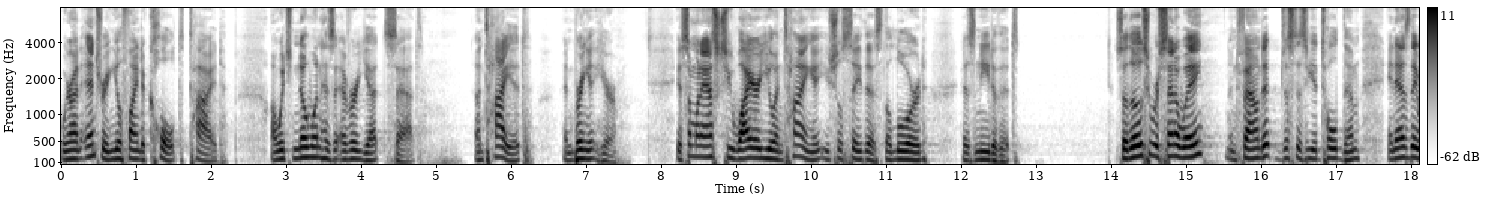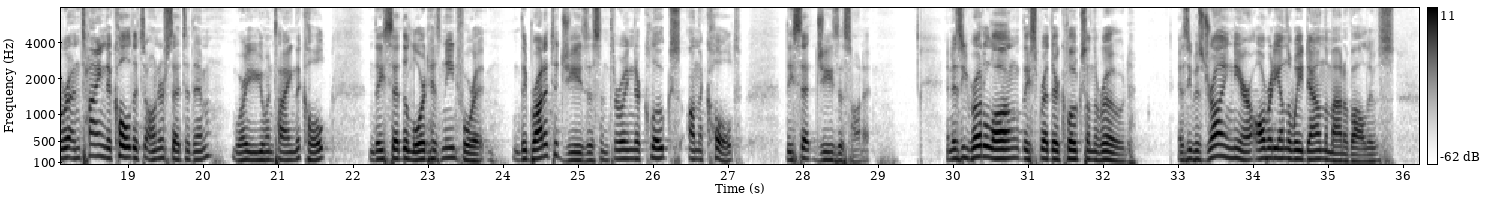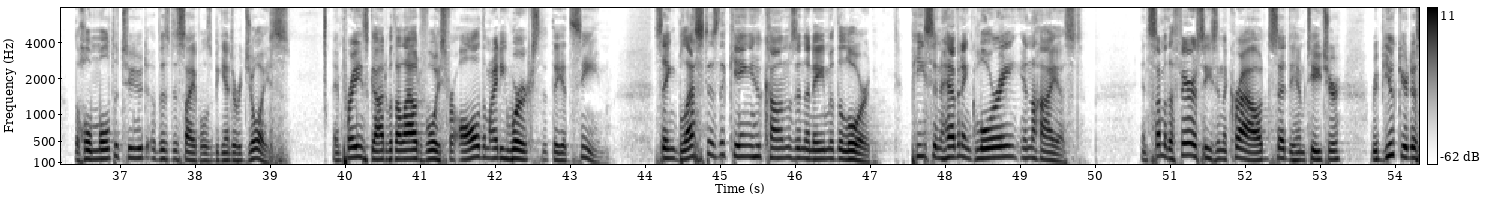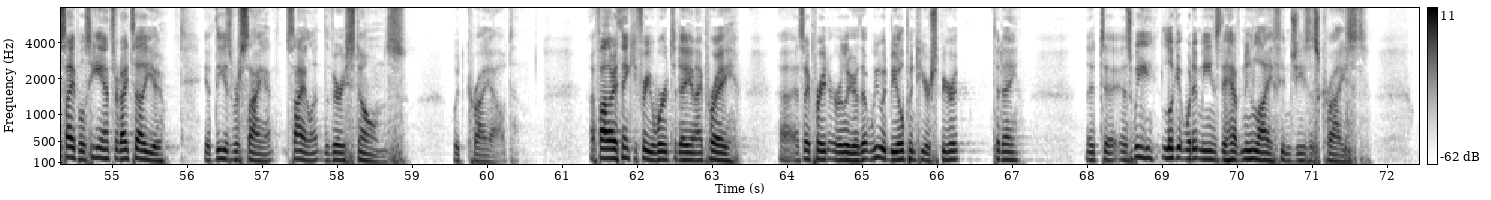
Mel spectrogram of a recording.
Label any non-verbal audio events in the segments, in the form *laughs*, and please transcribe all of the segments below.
where on entering you'll find a colt tied, on which no one has ever yet sat. Untie it and bring it here. If someone asks you, Why are you untying it? you shall say this The Lord has need of it. So those who were sent away, and found it just as he had told them. And as they were untying the colt, its owner said to them, Why are you untying the colt? And they said, The Lord has need for it. And they brought it to Jesus, and throwing their cloaks on the colt, they set Jesus on it. And as he rode along, they spread their cloaks on the road. As he was drawing near, already on the way down the Mount of Olives, the whole multitude of his disciples began to rejoice and praise God with a loud voice for all the mighty works that they had seen saying, Blessed is the King who comes in the name of the Lord. Peace in heaven and glory in the highest. And some of the Pharisees in the crowd said to him, Teacher, rebuke your disciples. He answered, I tell you, if these were silent, silent the very stones would cry out. Uh, Father, I thank you for your word today, and I pray, uh, as I prayed earlier, that we would be open to your spirit today. That uh, as we look at what it means to have new life in Jesus Christ,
